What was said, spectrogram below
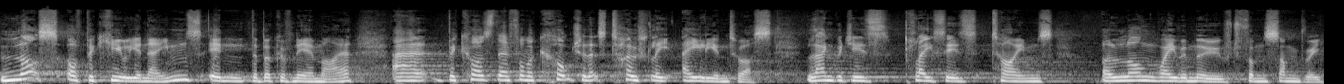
Lots of peculiar names in the book of Nehemiah uh, because they're from a culture that's totally alien to us. Languages, places, times, a long way removed from Sunbury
